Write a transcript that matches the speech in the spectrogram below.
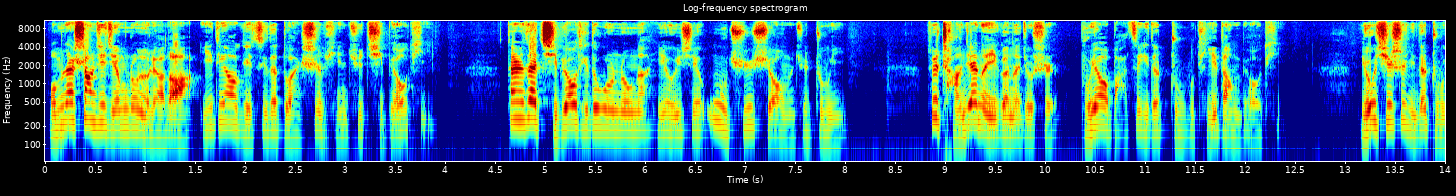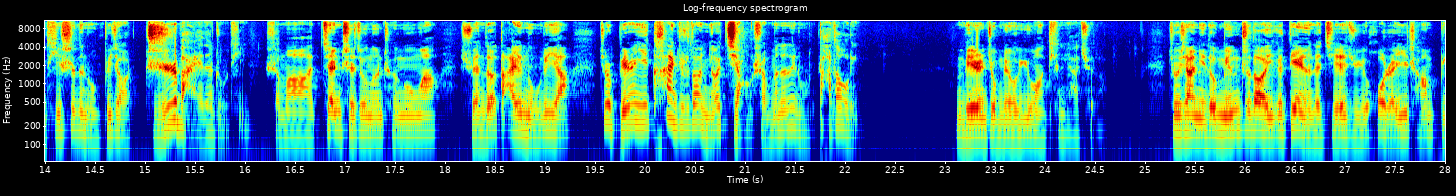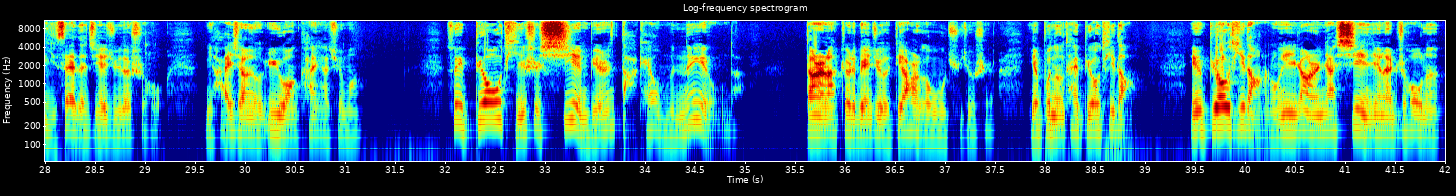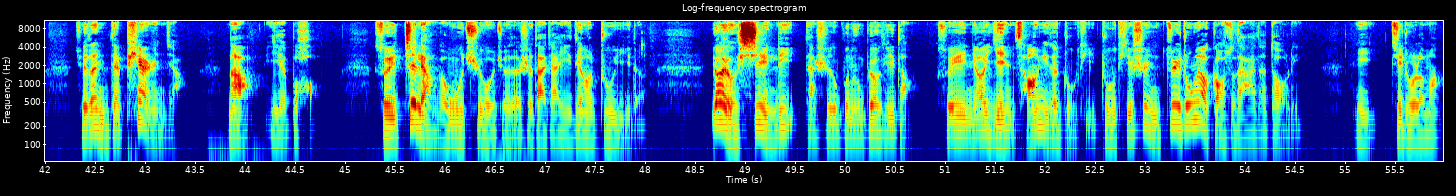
我们在上期节目中有聊到啊，一定要给自己的短视频去起标题，但是在起标题的过程中呢，也有一些误区需要我们去注意。最常见的一个呢，就是不要把自己的主题当标题，尤其是你的主题是那种比较直白的主题，什么坚持就能成功啊，选择大于努力啊，就是别人一看就知道你要讲什么的那种大道理，别人就没有欲望听下去了。就像你都明知道一个电影的结局或者一场比赛的结局的时候，你还想有欲望看下去吗？所以标题是吸引别人打开我们内容的。当然了，这里边就有第二个误区，就是也不能太标题党，因为标题党容易让人家吸引进来之后呢，觉得你在骗人家，那也不好。所以这两个误区，我觉得是大家一定要注意的，要有吸引力，但是又不能标题党。所以你要隐藏你的主题，主题是你最终要告诉大家的道理。你记住了吗？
